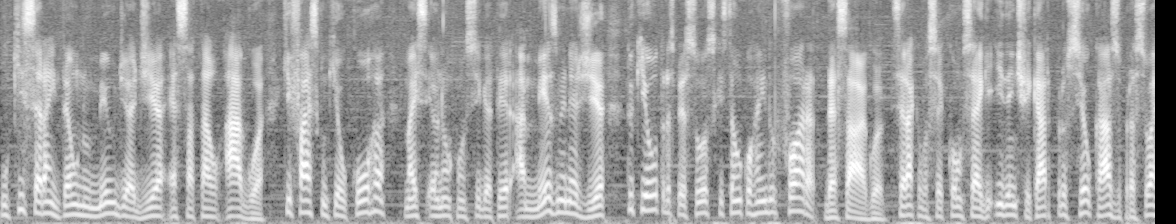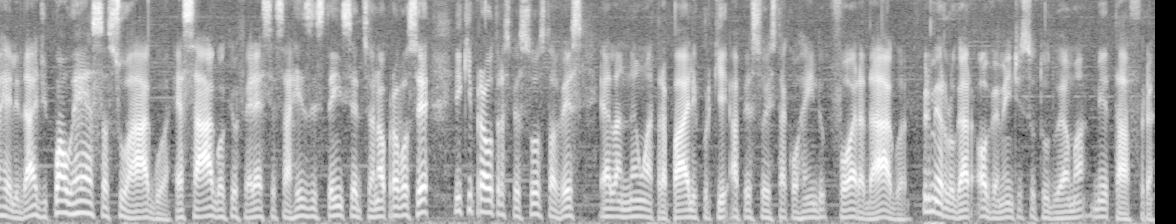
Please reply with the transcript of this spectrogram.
o que será então no meu dia a dia essa tal água que faz com que eu corra, mas eu não consiga ter a mesma energia do que outras pessoas que estão correndo fora dessa água? Será que você consegue identificar para o seu caso, para a sua realidade, qual é essa sua água? Essa água que oferece essa resistência adicional para você e que para outras pessoas talvez ela não atrapalhe porque a pessoa está correndo fora da água. Em primeiro lugar, obviamente, isso tudo é uma metáfora,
